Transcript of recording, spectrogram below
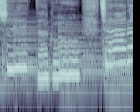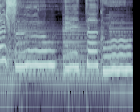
싶다고 잘할 수 있다고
